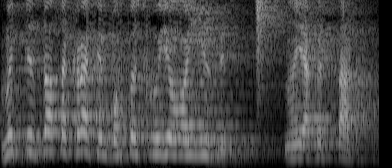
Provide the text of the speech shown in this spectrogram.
Ми піздато красимо, бо хтось хуйово їздить. Ну якось так.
